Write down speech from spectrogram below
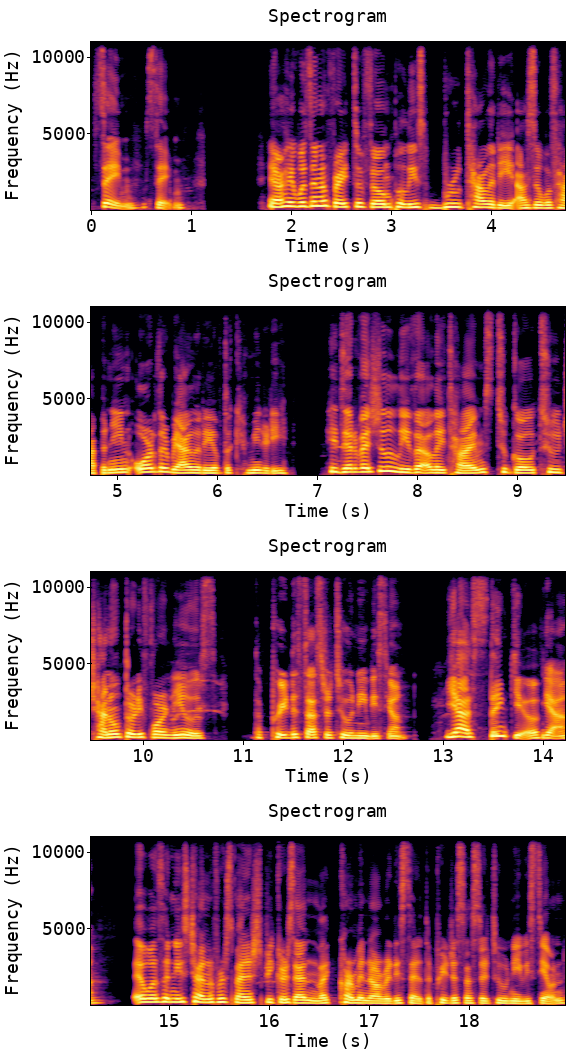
Same, same. Yeah, he wasn't afraid to film police brutality as it was happening or the reality of the community. He did eventually leave the LA Times to go to Channel 34 News. The predecessor to Univision. Yes, thank you. Yeah. It was a news channel for Spanish speakers, and like Carmen already said, the predecessor to Univision.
